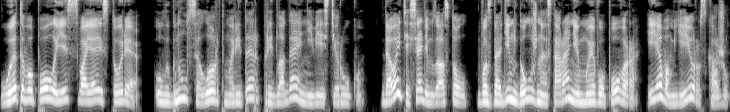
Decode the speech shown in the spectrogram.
«У этого пола есть своя история», — улыбнулся лорд Маритер, предлагая невесте руку. «Давайте сядем за стол, воздадим должное старание моего повара, и я вам ее расскажу».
